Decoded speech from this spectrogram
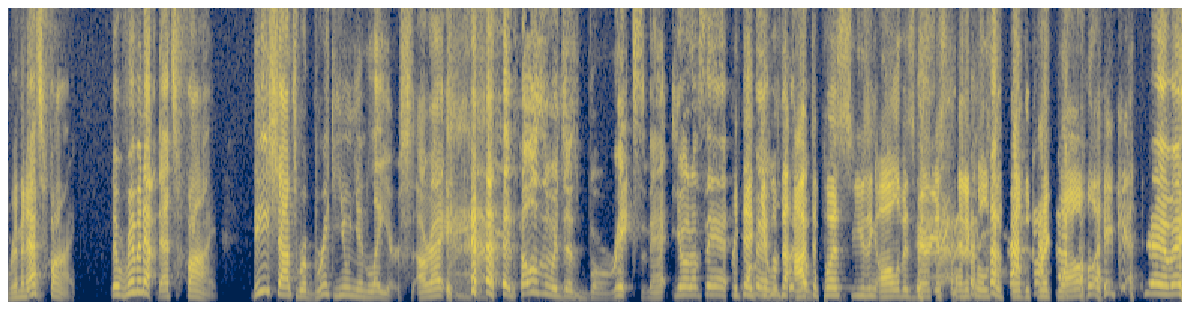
Rimming out. That's fine. They're rimming out. That's fine. These shots were brick union layers. All right. Those were just bricks, man. You know what I'm saying? like that gif of the octopus using all of his various tentacles to build the brick wall. Like Yeah,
